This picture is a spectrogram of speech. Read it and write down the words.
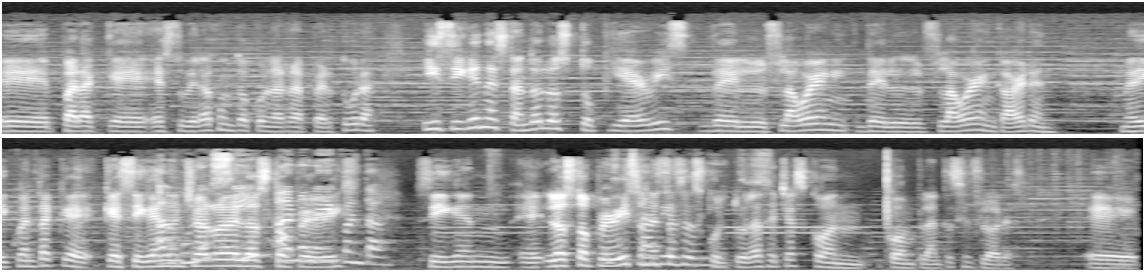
eh, para que estuviera junto con la reapertura. Y siguen estando los topiaries del Flower and, del Flower and Garden. Me di cuenta que, que siguen un chorro de los Ah, no topiaries. siguen. eh, los topiaries son estas bonitos. esculturas hechas con, con plantas y flores. eh,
